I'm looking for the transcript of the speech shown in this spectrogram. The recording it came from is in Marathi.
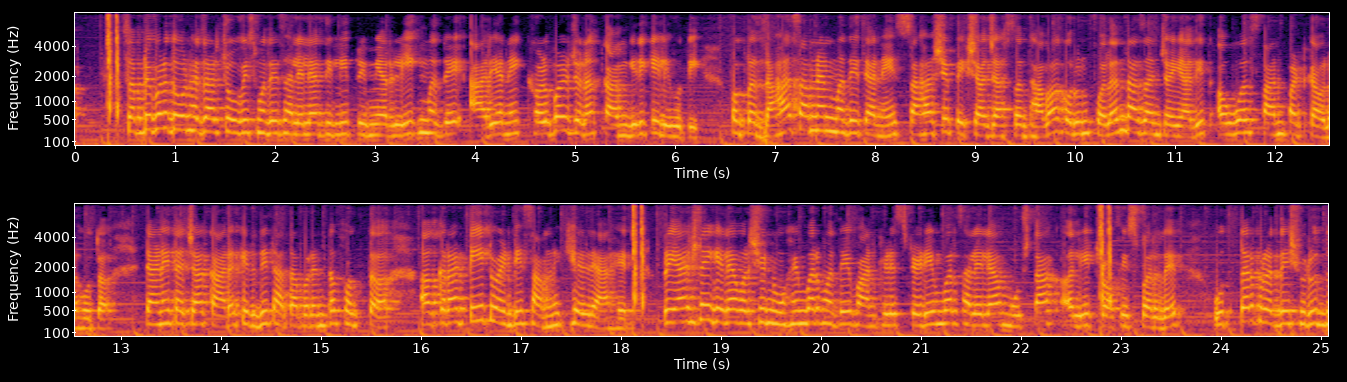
सप्टेंबर दोन हजार चोवीसमध्ये झालेल्या दिल्ली प्रीमियर लीगमध्ये आर्याने खळबळजनक कामगिरी केली होती. फक्त दहा सामन्यांमध्ये त्याने सहाशे पेक्षा जास्त धावा करून फलंदाजांच्या यादीत अव्वल स्थान पटकावलं होतं. त्याने त्याच्या कारकिर्दीत आतापर्यंत फक्त अकरा टी ट्वेंटी सामने खेळले आहेत. प्रियांशने गेल्या वर्षी नोव्हेंबरमध्ये वानखेडे स्टेडियमवर झालेल्या मुश्ताक अली ट्रॉफी स्पर्धेत उत्तर प्रदेश विरुद्ध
